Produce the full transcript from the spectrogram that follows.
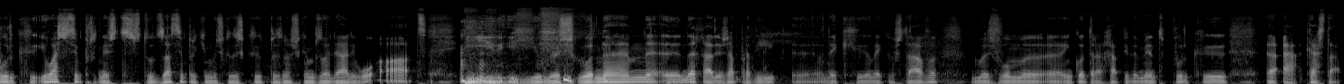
porque eu acho sempre que nestes estudos há sempre aqui umas coisas que depois nós ficamos a olhar e what? E, e, e o meu chegou na, na, na, rádio. Eu já perdi uh, onde, é que, onde é que eu estava, mas vou-me uh, encontrar rapidamente porque. Uh, ah, cá está.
